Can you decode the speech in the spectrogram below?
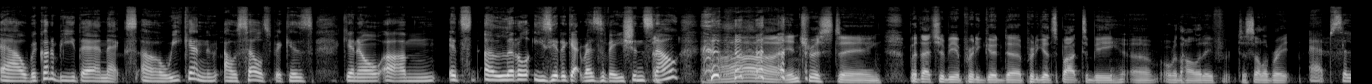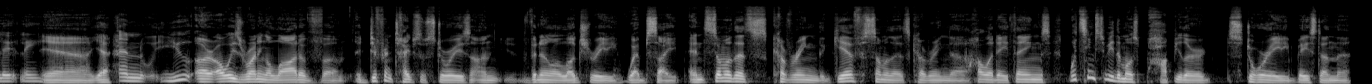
Uh, we're going to be there next uh, weekend ourselves because, you know, um, it's a little easier to get reservations now. ah, interesting. But that should be a pretty good, uh, pretty good spot to be uh, over the holiday for, to celebrate. Absolutely. Yeah, yeah. And you are always running a lot of um, different types of stories on Vanilla Luxury website, and some of that's covering the gifts, some of that's covering the holiday things. What seems to be the most popular story based on the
